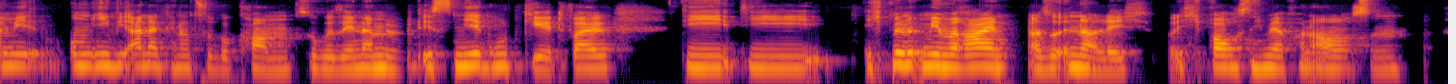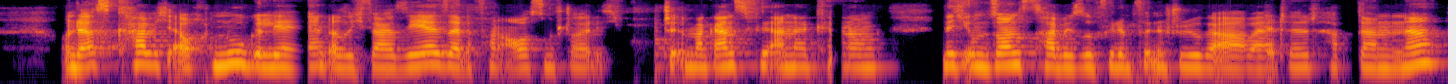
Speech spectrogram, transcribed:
mir, um irgendwie Anerkennung zu bekommen, so gesehen, damit es mir gut geht, weil die, die, ich bin mit mir rein, also innerlich. Ich brauche es nicht mehr von außen. Und das habe ich auch nur gelernt. Also ich war sehr, sehr von außen gesteuert. Ich brauchte immer ganz viel Anerkennung. Nicht umsonst habe ich so viel im Fitnessstudio gearbeitet, habe dann, ne,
